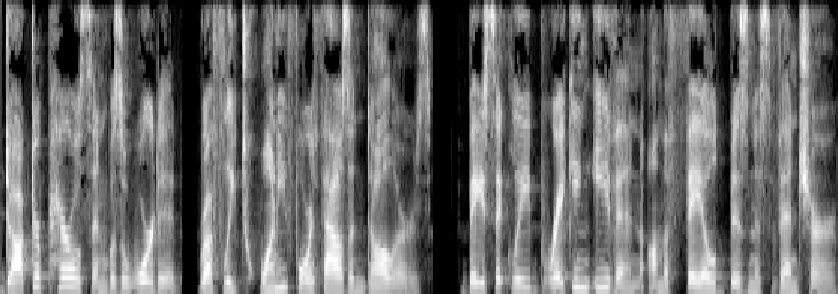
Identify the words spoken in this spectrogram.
Dr. Perelson was awarded roughly $24,000, basically breaking even on the failed business venture.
